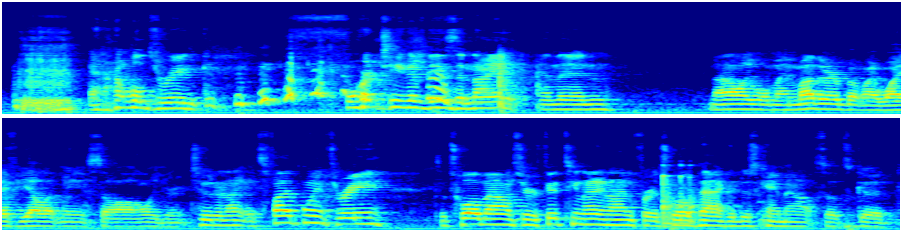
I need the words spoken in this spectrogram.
and I will drink 14 of these a night, and then not only will my mother but my wife yell at me, so I'll only drink two tonight. It's 5.3. It's a 12 ouncer, 15.99 for a 12 pack. It just came out, so it's good.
